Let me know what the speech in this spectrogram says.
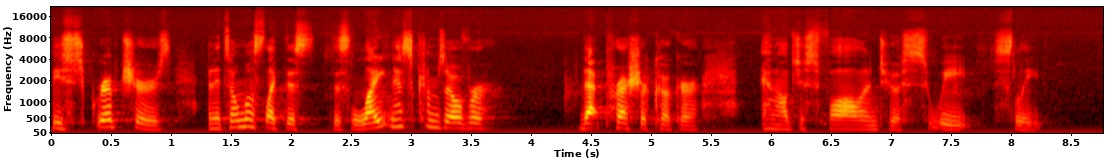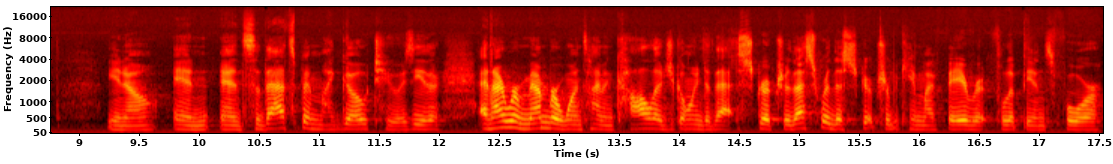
these scriptures, and it's almost like this, this lightness comes over that pressure cooker, and I'll just fall into a sweet sleep you know and and so that's been my go-to is either and i remember one time in college going to that scripture that's where the scripture became my favorite philippians 4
